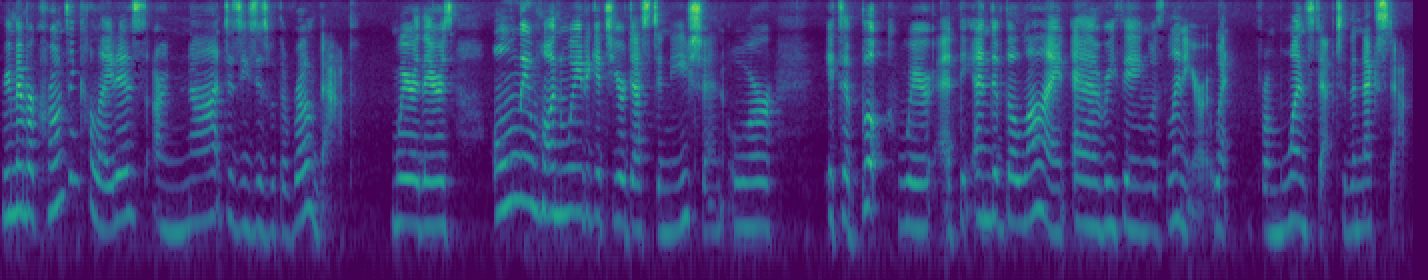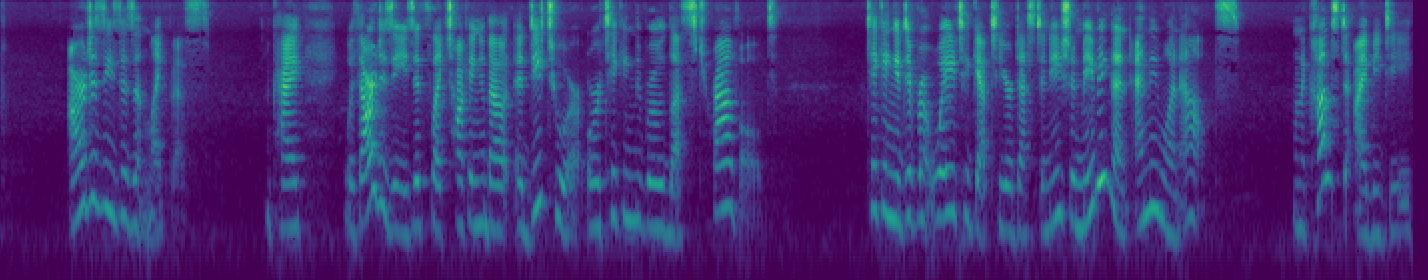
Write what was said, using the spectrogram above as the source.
Remember, Crohn's and colitis are not diseases with a roadmap where there's only one way to get to your destination, or it's a book where at the end of the line, everything was linear. It went from one step to the next step. Our disease isn't like this. Okay? With our disease, it's like talking about a detour or taking the road less traveled, taking a different way to get to your destination, maybe than anyone else. When it comes to IBD,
